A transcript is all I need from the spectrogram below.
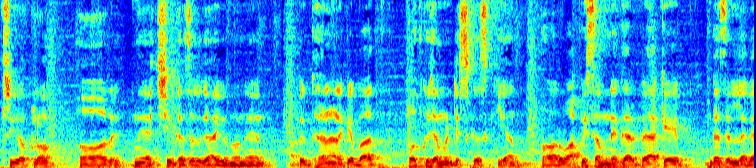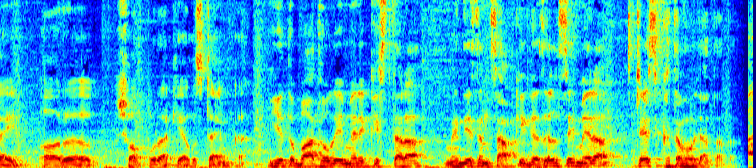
three o'clock और इतनी अच्छी गज़ल गाई उन्होंने। घर आने के बाद बहुत कुछ हमने डिस्कस किया और वापस हमने घर पे आके गज़ल लगाई और शौक पूरा किया उस टाइम का। ये तो बात हो गई मेरे किस तरह। मेहंदी हसन साहब की गज़ल से मेरा स्ट्रेस खत्म हो जाता था।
